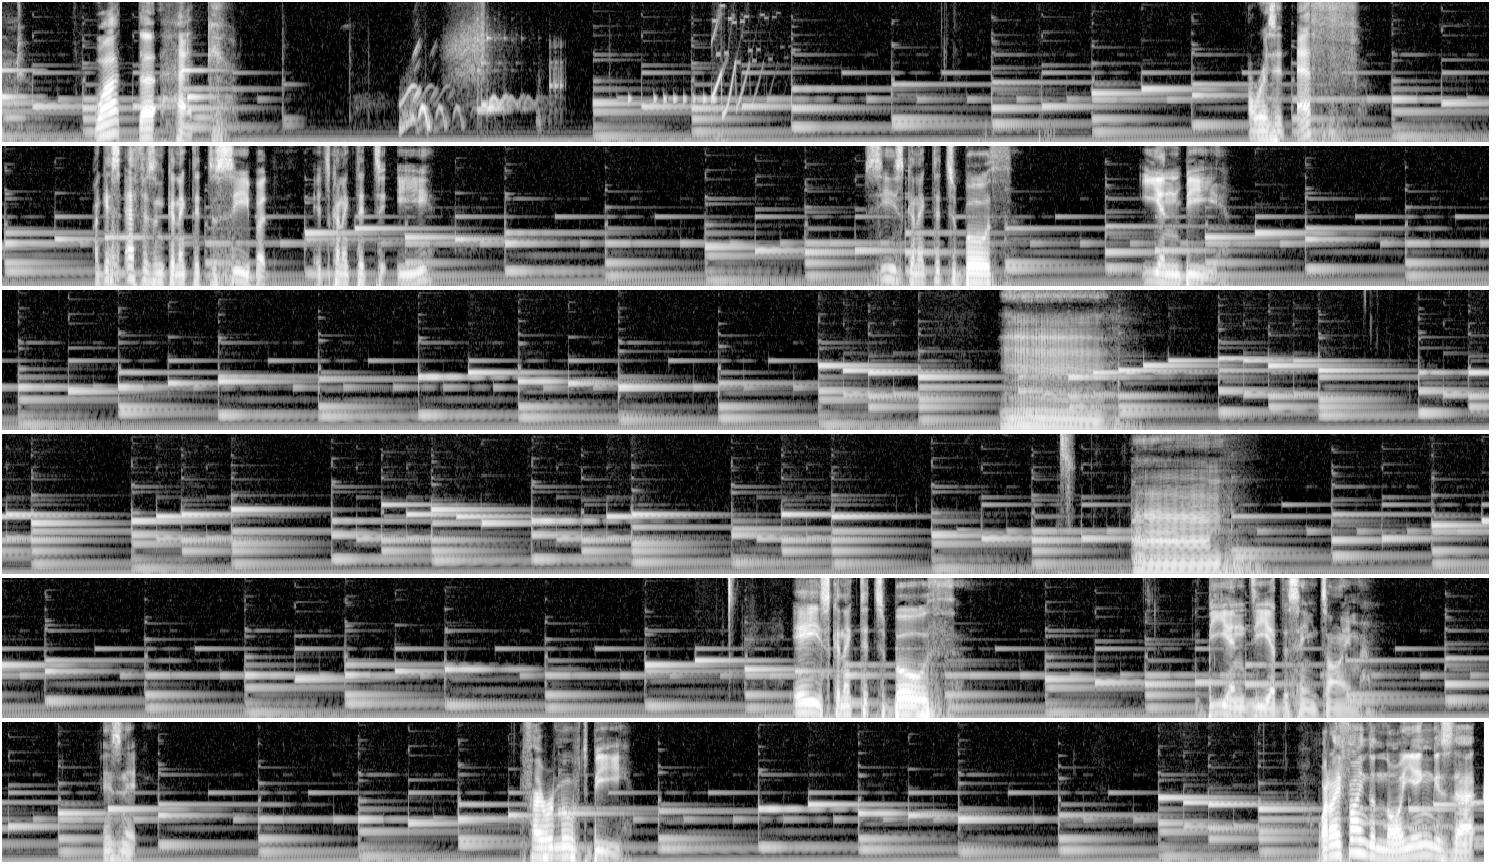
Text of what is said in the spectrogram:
What the heck? Or is it F? I guess F isn't connected to C, but it's connected to E. C is connected to both E and B. A is connected to both B and D at the same time. Isn't it? If I removed B. What I find annoying is that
